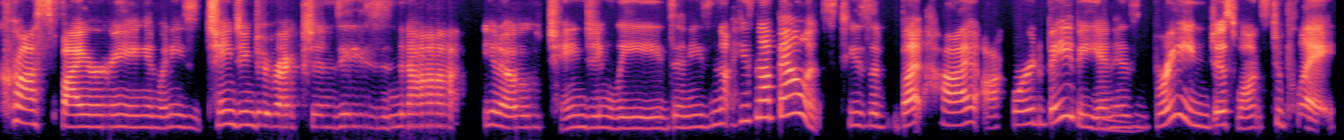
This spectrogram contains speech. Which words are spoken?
cross firing and when he's changing directions he's not you know changing leads and he's not he's not balanced. He's a butt high awkward baby and mm. his brain just wants to play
